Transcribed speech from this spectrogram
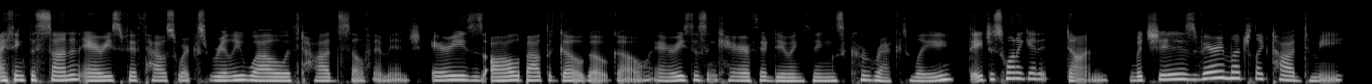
I think the Sun in Aries' fifth house works really well with Todd's self image. Aries is all about the go, go, go. Aries doesn't care if they're doing things correctly, they just want to get it done, which is very much like Todd to me.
